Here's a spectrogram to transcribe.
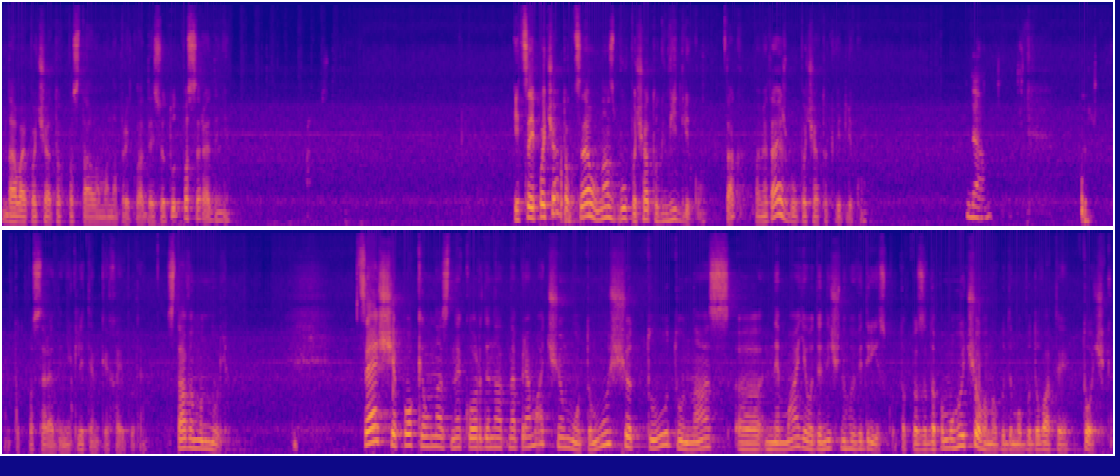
Давай початок поставимо, наприклад, десь отут посередині. І цей початок це у нас був початок відліку. Так? Пам'ятаєш, був початок відліку? Да. Тут посередині клітинки хай буде. Ставимо 0. Це ще поки у нас не координатна пряма. Чому? Тому що тут у нас е, немає одиничного відрізку. Тобто, за допомогою чого ми будемо будувати точки.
